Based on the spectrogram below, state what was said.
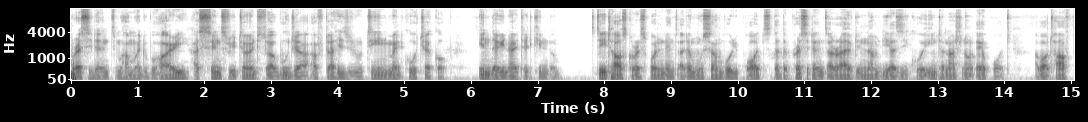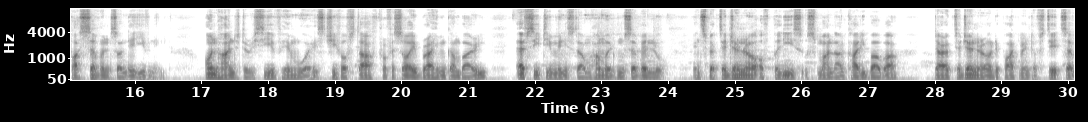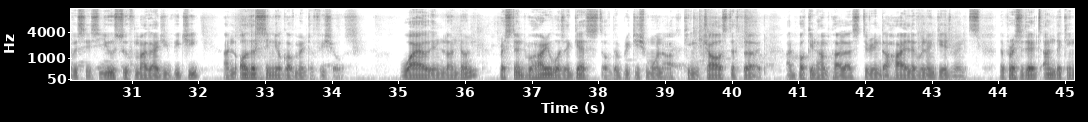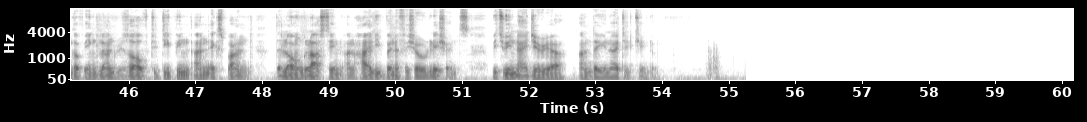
President Muhammadu Buhari has since returned to Abuja after his routine medical checkup in the United Kingdom. State House correspondent Adam Musambo reports that the president arrived in Nnamdi Azikiwe International Airport about half past seven Sunday evening. On hand to receive him were his Chief of Staff Professor Ibrahim Gambari, FCT Minister Muhammad Musa Bello, Inspector General of Police Usman Alkali Baba, Director General Department of State Services Yusuf Magaji Bichi, and other senior government officials. While in London, President Buhari was a guest of the British monarch King Charles III at Buckingham Palace during the high-level engagements. The President and the King of England resolved to deepen and expand the long-lasting and highly beneficial relations between Nigeria and the United Kingdom.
